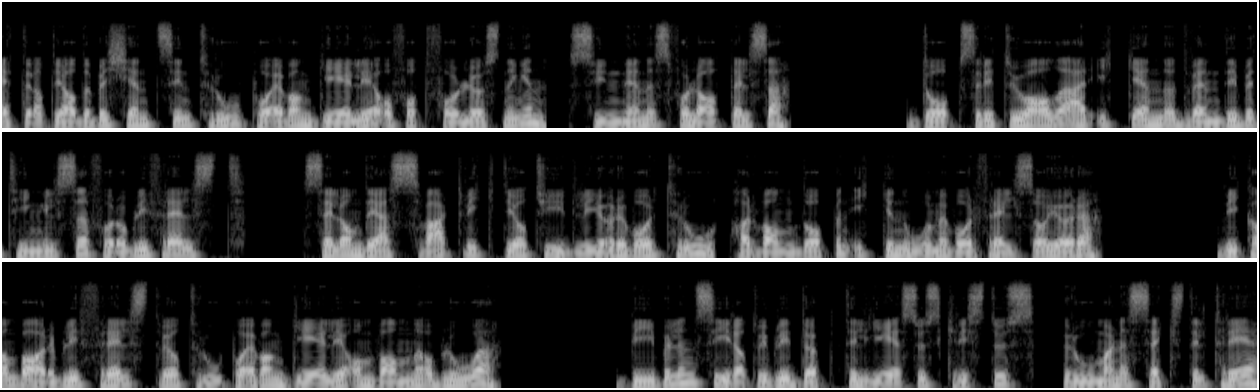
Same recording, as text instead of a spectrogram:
etter at de hadde bekjent sin tro på evangeliet og fått forløsningen, syndenes forlatelse. Dåpsritualet er ikke en nødvendig betingelse for å bli frelst. Selv om det er svært viktig å tydeliggjøre vår tro, har vanndåpen ikke noe med vår frelse å gjøre. Vi kan bare bli frelst ved å tro på evangeliet om vannet og blodet. Bibelen sier at vi blir døpt til Jesus Kristus, Romerne 6-3,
